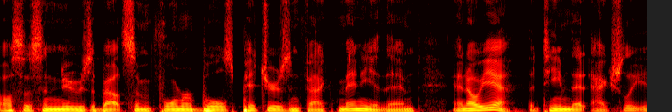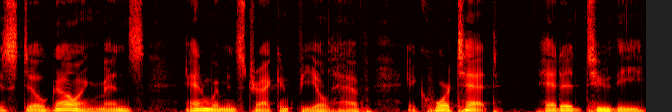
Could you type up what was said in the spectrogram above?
Also, some news about some former Bulls pitchers, in fact, many of them. And oh, yeah, the team that actually is still going, men's and women's track and field, have a quartet headed to the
